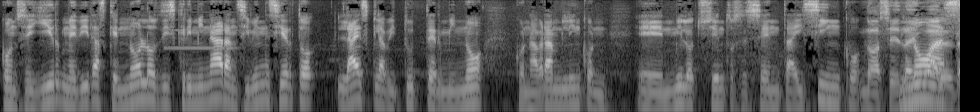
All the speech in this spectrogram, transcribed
conseguir medidas que no los discriminaran. Si bien es cierto, la esclavitud terminó con Abraham Lincoln en 1865, no así la, no así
